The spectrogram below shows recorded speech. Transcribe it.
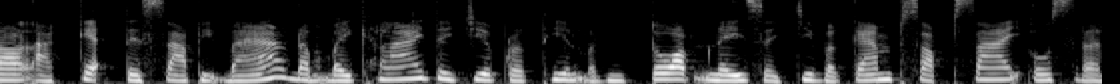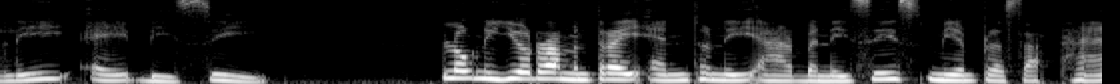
ដល់អគ្គទេសាភិបាលដើម្បីក្លាយទៅជាប្រធានបន្ទាប់នៃសជីវកម្មផ្សព្វផ្សាយអូស្ត្រាលី ABC លោកនាយករដ្ឋមន្ត្រី Anthony Albanese មានប្រសាសន៍ថា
